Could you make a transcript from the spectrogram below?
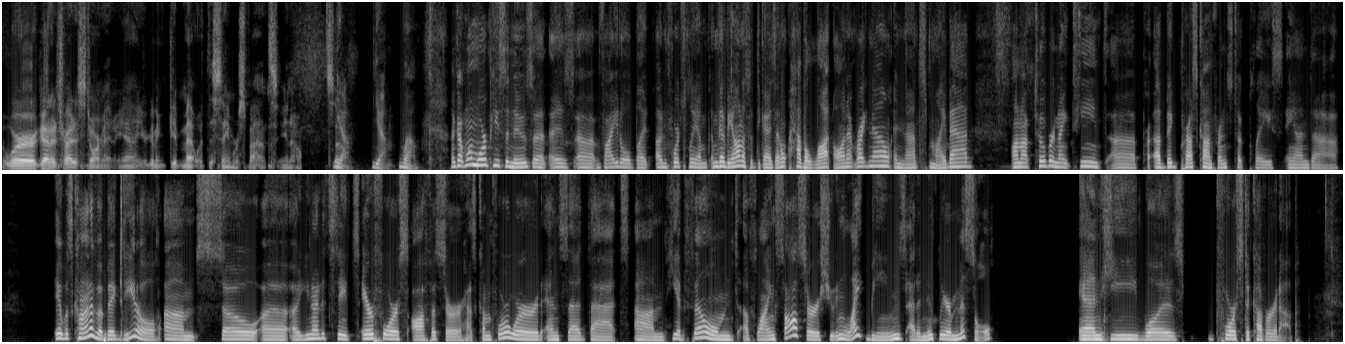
We're gonna try to storm it," yeah, you're gonna get met with the same response. You know. So. Yeah. Yeah, well, I got one more piece of news that is uh, vital, but unfortunately, I'm, I'm going to be honest with you guys. I don't have a lot on it right now, and that's my bad. On October 19th, uh, pr- a big press conference took place, and uh, it was kind of a big deal. Um, so, uh, a United States Air Force officer has come forward and said that um, he had filmed a flying saucer shooting light beams at a nuclear missile, and he was forced to cover it up.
